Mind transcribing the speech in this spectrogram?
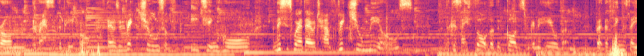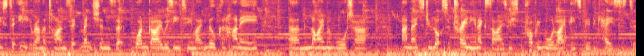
from the rest of the people. There was a ritual sort of eating hall, and this is where they would have ritual meals because they thought that the gods were going to heal them. But the things they used to eat around the times, it mentions that one guy was eating like milk and honey, um, lime and water, and they had to do lots of training and exercise, which is probably more likely to be the case as to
